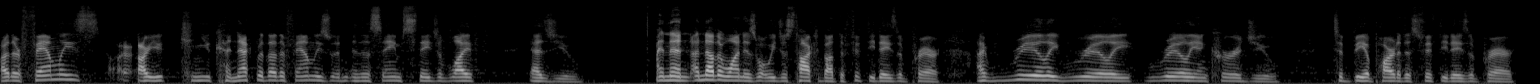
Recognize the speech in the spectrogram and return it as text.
Are there families? Are you? Can you connect with other families in the same stage of life as you? And then another one is what we just talked about the 50 days of prayer. I really, really, really encourage you to be a part of this 50 days of prayer.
